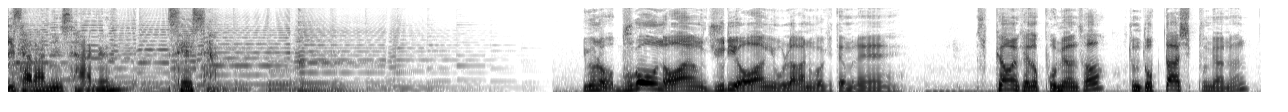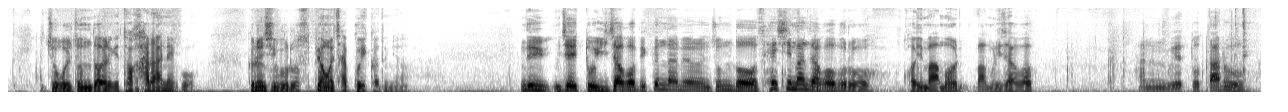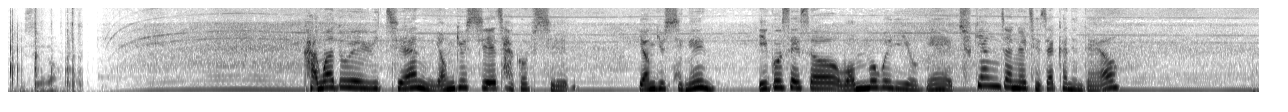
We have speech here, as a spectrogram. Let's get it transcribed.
이 사람이 사는 세상. 이거는 무거운 어항, 유리 어항이 올라가는 거기 때문에 수평을 계속 보면서 좀 높다 싶으면은 이쪽을 좀 더 이렇게 더 갈아내고 그런 식으로 수평을 잡고 있거든요. 근데 이제 또 이 작업이 끝나면 좀 더 세심한 작업으로 거의 마무리, 마무리 작업 하는 게 또 따로 있어요. 강화도에 위치한 영규 씨의 작업실. 영규 씨는 이곳에서 원목을 이용해 축양장을 제작하는데요.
